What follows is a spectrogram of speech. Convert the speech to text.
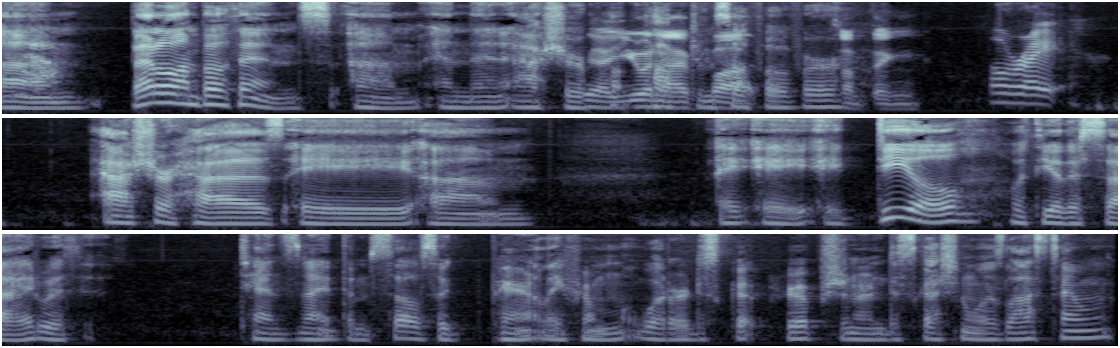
um, battle on both ends. Um, and then Asher Yeah, po- you and I popped himself over. Something. All right. Asher has a, um, a, a a deal with the other side with Tanzanite themselves. Apparently, from what our description and discussion was last time,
